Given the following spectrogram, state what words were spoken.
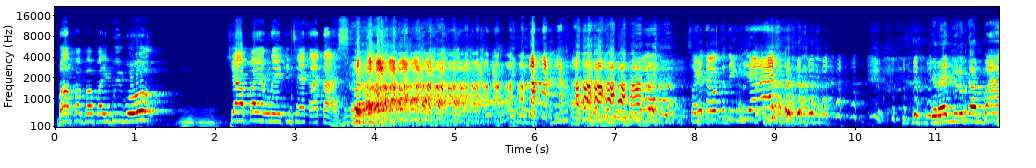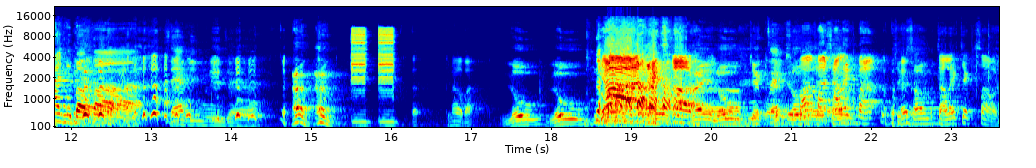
Bapak-bapak, ibu-ibu, siapa yang naikin saya ke atas? Saya takut ketinggian. Kirain juru kampanye, Bapak. saya bingung saya. Kenapa Pak? Low, low, Ya, cek sound. high, low, cek, cek, sound, Pak, Pak, cek, caleg Pak. Cek sound. Caleg cek sound.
